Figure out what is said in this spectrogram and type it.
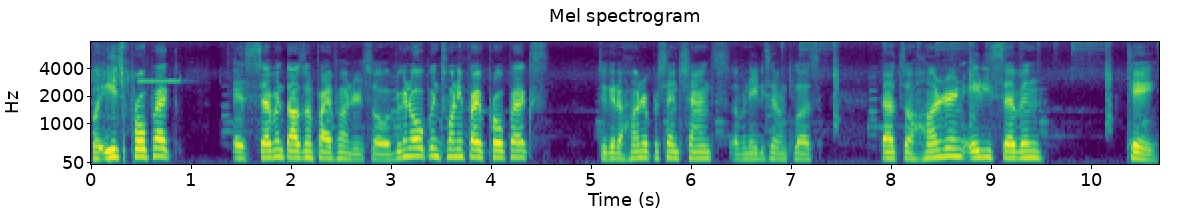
but each pro pack is 7,500. So if you're gonna open 25 pro packs to get a 100% chance of an 87 plus, that's 187k.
